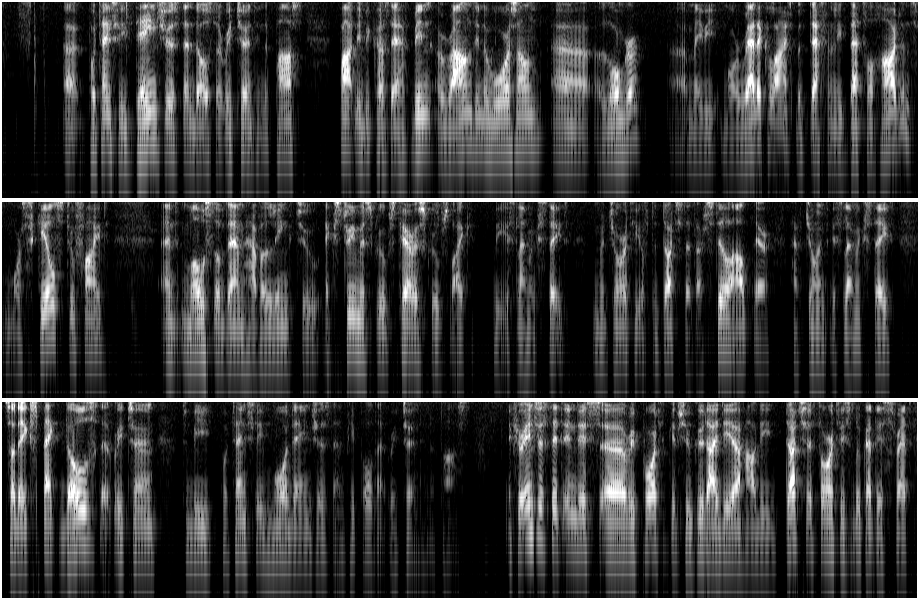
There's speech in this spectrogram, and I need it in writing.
uh, potentially dangerous than those that returned in the past, partly because they have been around in the war zone uh, longer, uh, maybe more radicalized, but definitely battle hardened, more skills to fight, and most of them have a link to extremist groups, terrorist groups like the Islamic State. The majority of the Dutch that are still out there have joined Islamic State. So they expect those that return to be potentially more dangerous than people that returned in the past. If you're interested in this uh, report, it gives you a good idea how the Dutch authorities look at this threat.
